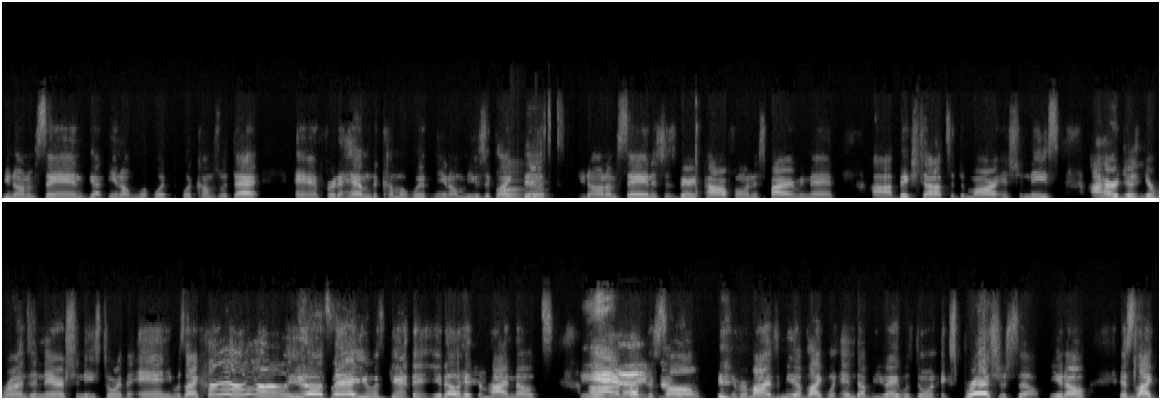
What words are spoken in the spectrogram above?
You know what I'm saying? Got you know what what what comes with that. And for the him to come up with you know music like Oh, yeah. this, you know what I'm saying? It's just very powerful and inspiring me, man. Uh, big shout out to Demar and Shanice. I heard your, your runs in there, Shanice, toward the end. He was like, oh, you know what I'm saying? You was getting it, you know, hitting them high notes. Uh, I love the know. song. It reminds me of like when NWA was doing "Express Yourself." You know, it's like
